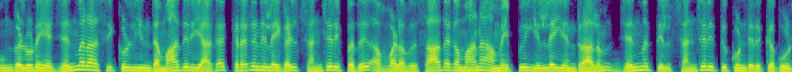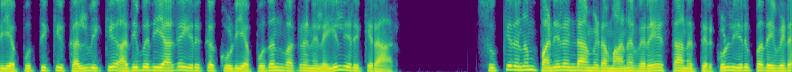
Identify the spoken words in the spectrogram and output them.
உங்களுடைய ஜென்மராசிக்குள் இந்த மாதிரியாக கிரகநிலைகள் சஞ்சரிப்பது அவ்வளவு சாதகமான அமைப்பு இல்லை என்றாலும் ஜென்மத்தில் சஞ்சரித்துக் கொண்டிருக்கக்கூடிய புத்திக்கு கல்விக்கு அதிபதியாக இருக்கக்கூடிய புதன் வக்ரநிலையில் இருக்கிறார். சுக்கிரனும் பனிரெண்டாம் இடமான விரயஸ்தானத்திற்குள் இருப்பதை விட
